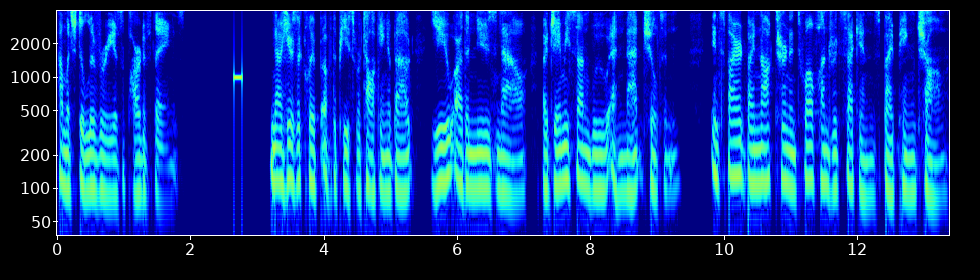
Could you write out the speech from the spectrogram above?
how much delivery is a part of things. Now here's a clip of the piece we're talking about, You Are the News Now by Jaime Sunwoo and Matt Chilton, inspired by Nocturne in 1200 Seconds by Ping Chong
